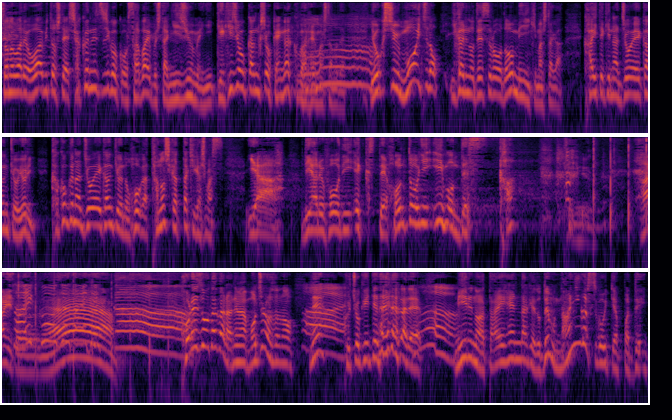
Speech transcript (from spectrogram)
その場でお詫びとして灼熱地獄をサバイブした20名に劇場鑑賞券が配られましたので翌週もう一度怒りのデスロードを見に行きましたが快適な上映環境より過酷な上映環境の方が楽しかった気がします。いやーリアル 4DX って本当にいいもんですか？という。はい最高じゃないですか。これぞだからね、まあもちろんその、ねは、い。口調聞いてない中でうん。見るのは大変だけど、でも何がすごいってやっぱで、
